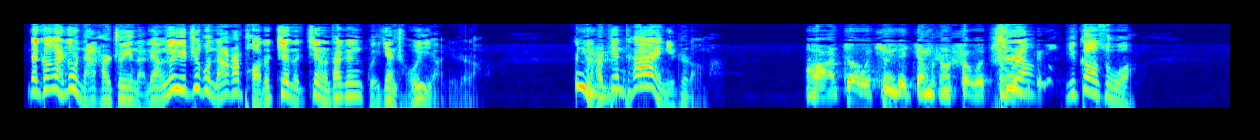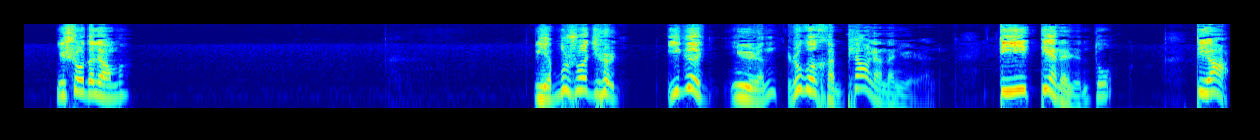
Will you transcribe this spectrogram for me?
那刚开始都是男孩追呢，两个月之后，男孩跑的见了见了她跟鬼见愁一样，你知道吗？那女孩变态，你知道吗？啊，这我听你在节目上说过。是啊，你告诉我，你受得了吗？也不是说就是一个女人，如果很漂亮的女人，第一店的人多，第二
